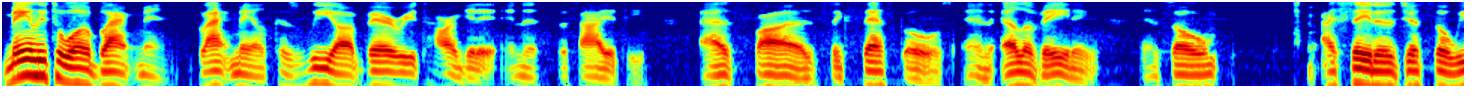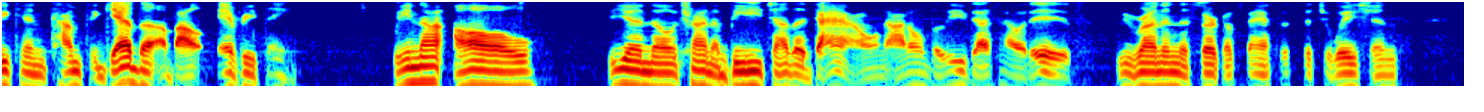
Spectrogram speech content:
mainly toward black men, black males, because we are very targeted in this society as far as success goes and elevating. And so, I say this just so we can come together about everything. We not all you know, trying to beat each other down. I don't believe that's how it is. We run into circumstances, situations,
